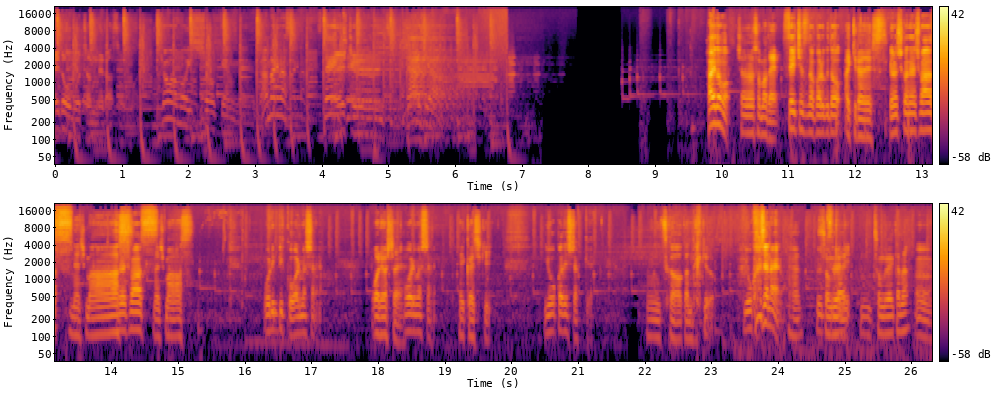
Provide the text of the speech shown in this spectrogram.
はいどうも。チャンネル遊今日も一生懸命頑張りますステイチューンラジオはいどうも。チャンネル様でステイチューンズのコルクドあきらです。よろしくお願いします。お願いしますお願いします。お願いします。オリンピック終わりましたね。終わりましたね。終わりましたね閉会式。8日でしたっけ？うんいつかはわかんないけど。8日じゃないの？普通に。そんぐらい？うんそんぐらいかな？うん。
